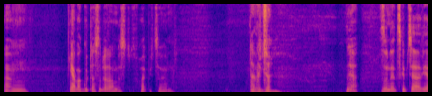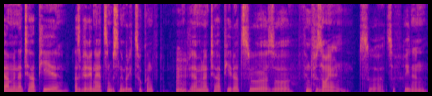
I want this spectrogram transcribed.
Ähm, ja, aber gut, dass du da dran bist. Das freut mich zu hören. Danke, John. Ja. So, und jetzt gibt's ja, wir haben in der Therapie, also wir reden ja jetzt ein bisschen über die Zukunft. Mhm. Wir haben in der Therapie dazu so fünf Säulen zur zufriedenen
